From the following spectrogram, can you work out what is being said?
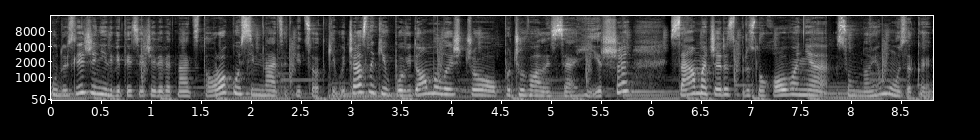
У дослідженні 2019 року 17% учасників повідомили, що почувалися гірше саме через прослуховування сумної музики.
